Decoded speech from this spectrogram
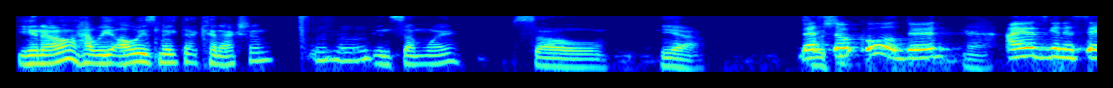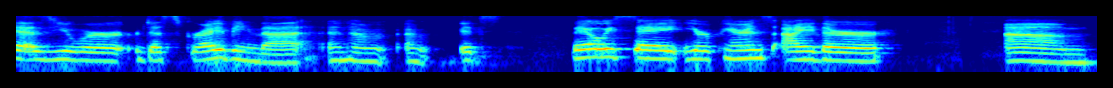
you know how we always make that connection hmm in some way so yeah That's So so cool, dude. yeah I was gonna say as you were describing that, and um, um, it's they always say your parents either um,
